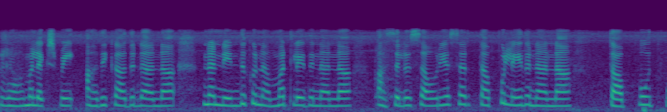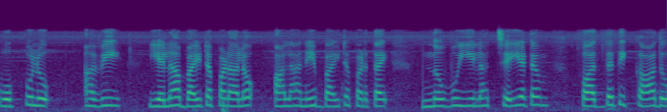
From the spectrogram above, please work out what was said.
రామలక్ష్మి అది కాదు నాన్న నన్ను ఎందుకు నమ్మట్లేదు నాన్న? అసలు శౌర్య సార్ తప్పు లేదు నాన్న. తప్పు ఒప్పులు అవి ఎలా బయటపడాలో అలానే బయటపడతాయి. నువ్వు ఇలా చేయటం పద్ధతి కాదు.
